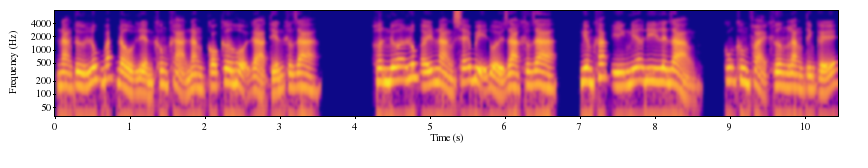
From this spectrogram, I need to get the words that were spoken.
nàng từ lúc bắt đầu liền không khả năng có cơ hội gả tiến Khương gia. Hơn nữa lúc ấy nàng sẽ bị đuổi ra Khương gia, nghiêm khắc ý nghĩa đi lên giảng, cũng không phải Khương Lăng tinh kế.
